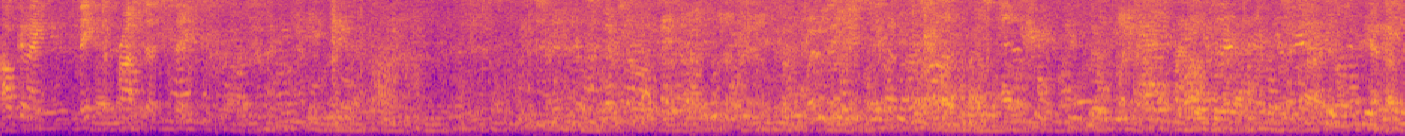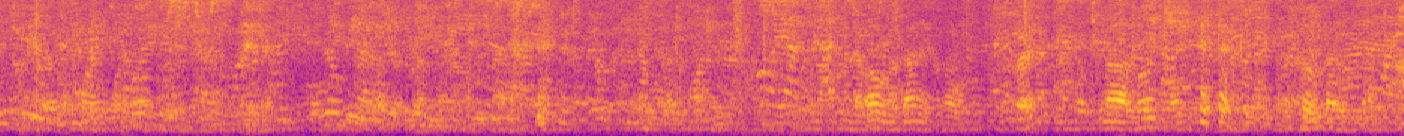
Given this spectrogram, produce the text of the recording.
How can I make the process safe? Oh, we done it. Oh. No. So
